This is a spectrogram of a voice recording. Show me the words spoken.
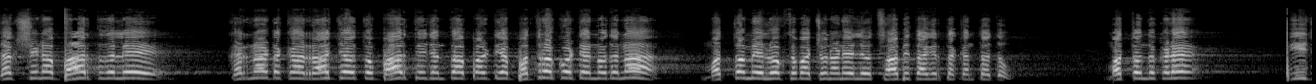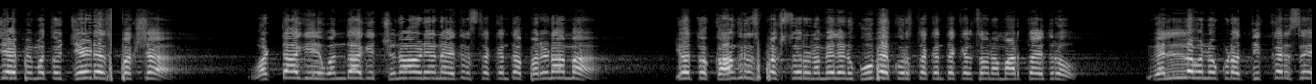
ದಕ್ಷಿಣ ಭಾರತದಲ್ಲಿ ಕರ್ನಾಟಕ ರಾಜ್ಯ ಇವತ್ತು ಭಾರತೀಯ ಜನತಾ ಪಾರ್ಟಿಯ ಭದ್ರಕೋಟೆ ಅನ್ನೋದನ್ನ ಮತ್ತೊಮ್ಮೆ ಲೋಕಸಭಾ ಚುನಾವಣೆಯಲ್ಲಿ ಸಾಬೀತಾಗಿರ್ತಕ್ಕಂಥದ್ದು. ಮತ್ತೊಂದು ಕಡೆ ಬಿಜೆಪಿ ಮತ್ತು ಜೆಡಿಎಸ್ ಪಕ್ಷ ಒಟ್ಟಾಗಿ ಒಂದಾಗಿ ಚುನಾವಣೆಯನ್ನು ಎದುರಿಸ್ತಕ್ಕಂಥ ಪರಿಣಾಮ ಇವತ್ತು ಕಾಂಗ್ರೆಸ್ ಪಕ್ಷದವರು ನಮ್ಮ ಮೇಲೆ ಗೂಬೆ ಕೂರಿಸ್ತಕ್ಕಂಥ ಕೆಲಸವನ್ನ ಮಾಡ್ತಾ ಇದ್ರು. ಇವೆಲ್ಲವನ್ನು ಕೂಡ ಧಿಕ್ಕರಿಸಿ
